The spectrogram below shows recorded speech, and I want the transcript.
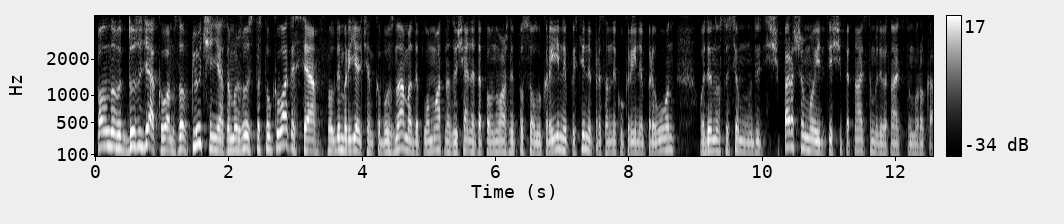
Пане Нове, дуже дякую вам за включення, за можливість поспілкуватися. Володимир Єльченко був з нами, дипломат, надзвичайний та повноважний посол України, постійний представник України при ООН у 97-му, 2001 і 2015-2019 роках.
